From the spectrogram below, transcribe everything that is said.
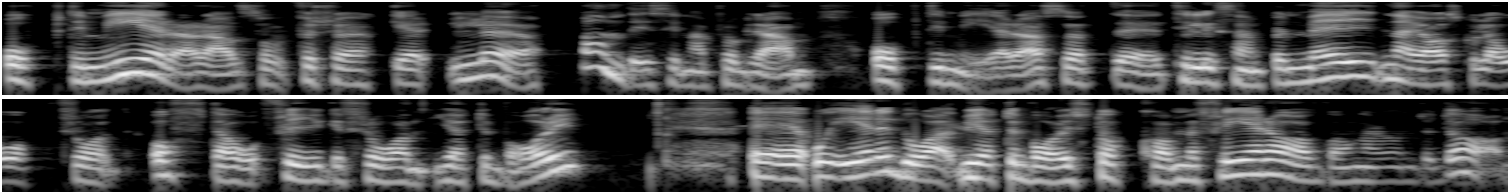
optimerar, alltså försöker löpande i sina program optimera. Så att eh, till exempel mig när jag skulle ha åkt från, ofta flyger från Göteborg Eh, och är det då Göteborg-Stockholm med flera avgångar under dagen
